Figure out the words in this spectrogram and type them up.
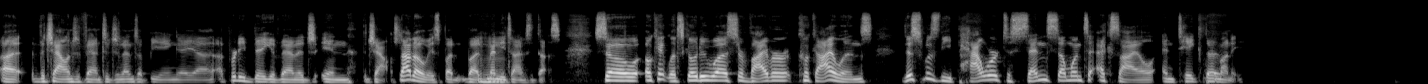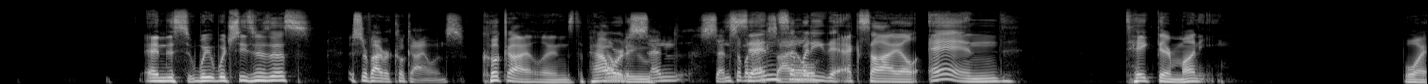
uh, the challenge advantage, it ends up being a uh, a pretty big advantage in the challenge. Not always, but but many times it does. So okay, let's go to uh, Survivor Cook Islands. This was the power to send someone to exile and take their money. And this, which season is this? Survivor Cook Islands. Cook Islands, the power, to, send send someone send to exile. somebody to exile and take their money. Boy,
